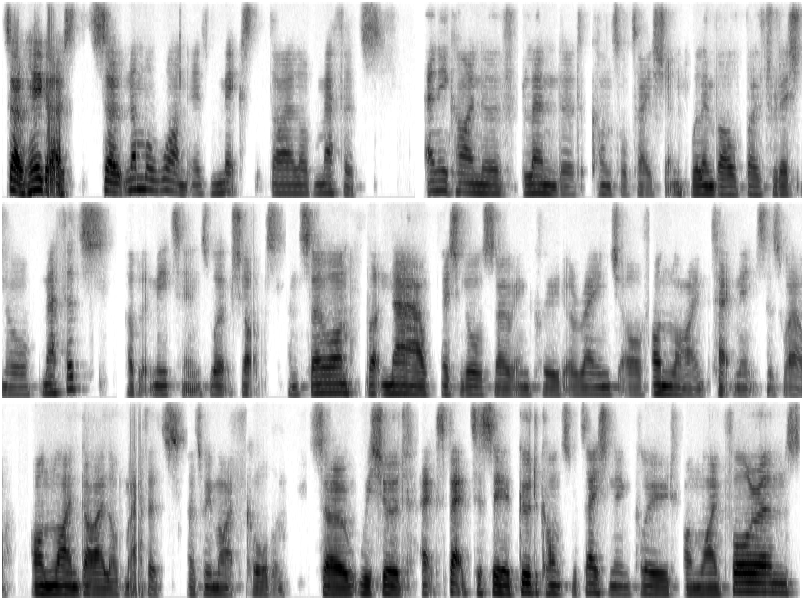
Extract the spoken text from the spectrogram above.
So here goes. So number one is mixed dialogue methods. Any kind of blended consultation will involve both traditional methods public meetings, workshops, and so on. But now they should also include a range of online techniques as well, online dialogue methods, as we might call them. So we should expect to see a good consultation include online forums,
